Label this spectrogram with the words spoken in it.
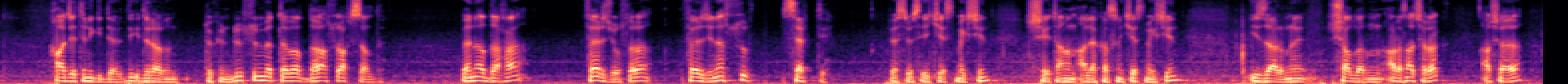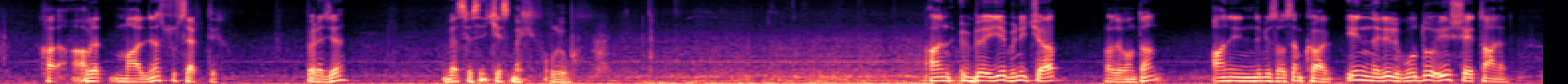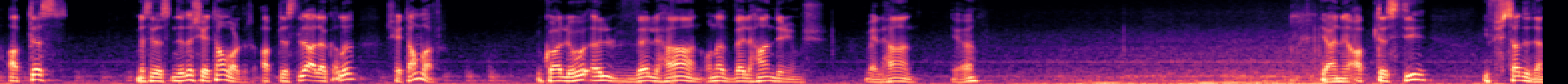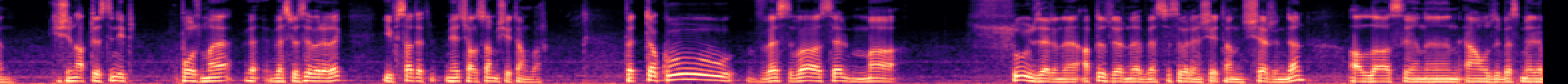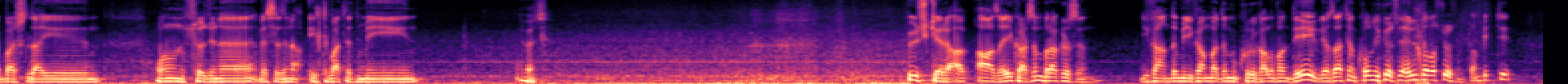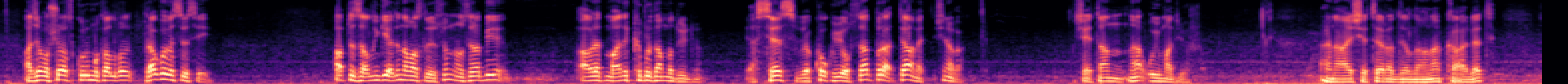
hacetini giderdi. idrarın dökündü. Sümmet tevadda su abdest aldı. Ve ne daha ferci o sıra fercine su serpti. Vesveseyi kesmek için, şeytanın alakasını kesmek için izarını, şallarının arasını açarak aşağıya avret mahalline su serpti. Böylece vesveseyi kesmek oluyor bu. An Übeyye bin Kâb radıyallahu anh'tan An Nebi sallallahu aleyhi ve sellem kal İnne lil vudu'i şeytanen Abdest meselesinde de şeytan vardır. Abdestle alakalı şeytan var. Yukallehu el velhan. Ona velhan deniyormuş. Velhan. Ya. Yani abdesti ifsad eden, kişinin abdestini bozmaya ve vesvese vererek ifsad etmeye çalışan bir şeytan var. Fetteku vesvasel ma su üzerine, abdest üzerine vesvese veren şeytanın şerrinden Allah'a sığının, euzu besmele başlayın. Onun sözüne ve sözüne iltifat etmeyin. Evet. Üç kere ağza yıkarsın bırakırsın. Yıkandı mı yıkanmadı mı kuru kalın falan değil. Ya zaten kolunu yıkıyorsun elini dolaşıyorsun. Tam bitti. Acaba şurası kuru mu kaldı mı? Bırak o vesveseyi. Abdest aldın geldin namaz kılıyorsun. O sıra bir avret mahallinde kıpırdanma duydun. Ya ses ve koku yoksa bırak devam et. İşine bak. Şeytanla uyma diyor. Ana Ayşe radıyallahu anh'a kalet.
